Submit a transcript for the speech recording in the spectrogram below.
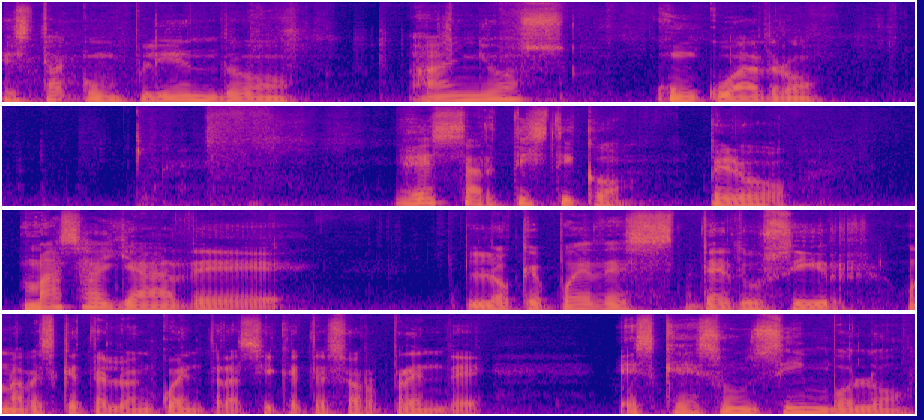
está cumpliendo años un cuadro. Es artístico, pero más allá de lo que puedes deducir una vez que te lo encuentras y que te sorprende, es que es un símbolo.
